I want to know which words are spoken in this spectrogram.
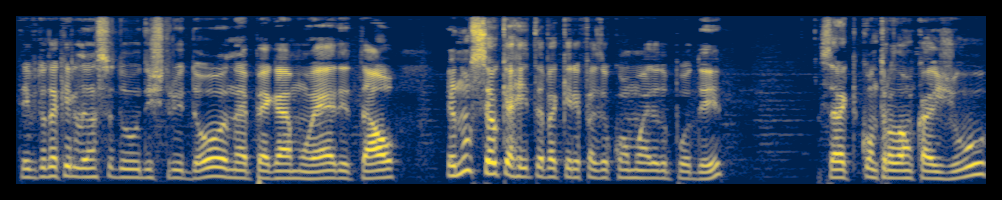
Teve todo aquele lance do Destruidor, né? Pegar a moeda e tal. Eu não sei o que a Rita vai querer fazer com a moeda do poder. Será que controlar um kaiju,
